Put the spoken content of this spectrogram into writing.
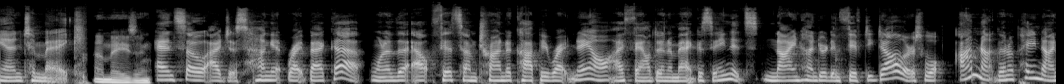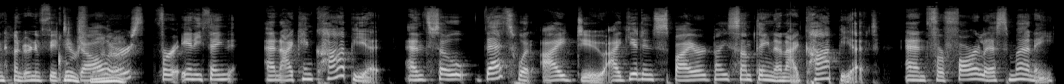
end to make. Amazing. And so I just hung it right back up. One of the outfits I'm trying to copy right now, I found in a magazine. It's $950. Well, I'm not going to pay $950 for anything and I can copy it. And so that's what I do. I get inspired by something and I copy it and for far less money.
